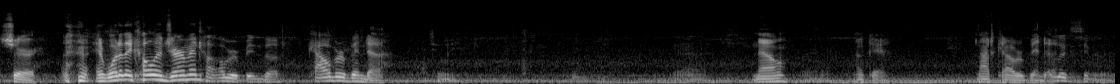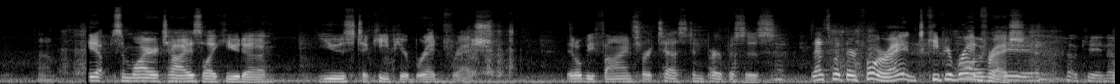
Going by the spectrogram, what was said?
sure. and what do they call in German? Kabelbinder. Kalberbinde. No? Okay. Not Kalberbinde. Looks similar. Yep, some wire ties like you'd uh, use to keep your bread fresh. It'll be fine for testing purposes. That's what they're for, right? To keep your bread okay, fresh. Okay, no.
